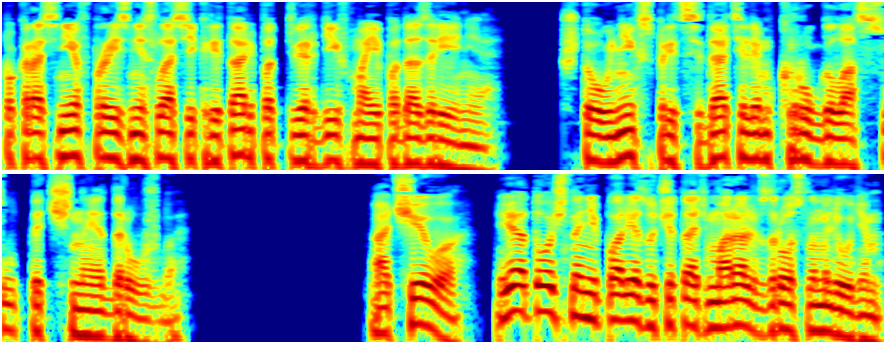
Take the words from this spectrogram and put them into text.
Покраснев, произнесла секретарь, подтвердив мои подозрения, что у них с председателем круглосуточная дружба. А чего? Я точно не полезу читать мораль взрослым людям,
